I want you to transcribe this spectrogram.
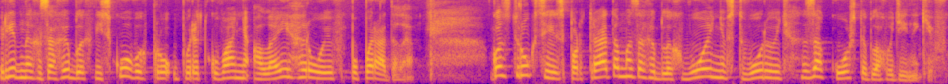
рідних загиблих військових про упорядкування алеї героїв попередили. Конструкції з портретами загиблих воїнів створюють за кошти благодійників.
